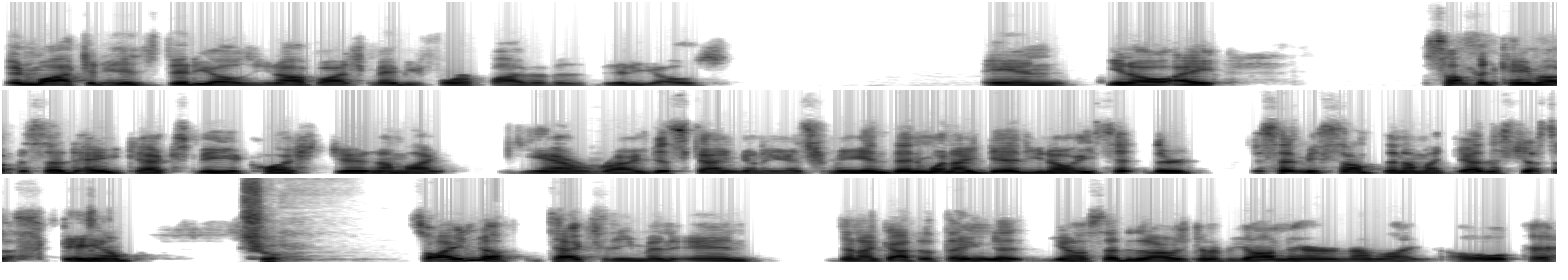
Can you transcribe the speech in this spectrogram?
been watching his videos, you know, I've watched maybe four or five of his videos. And, you know, I something came up that said, Hey, text me a question. I'm like, Yeah, right, this guy ain't gonna answer me. And then when I did, you know, he sent there sent me something, I'm like, Yeah, this is just a scam. Sure. so I ended up texting him, and and then I got the thing that you know said that I was to be on there, and I'm like, oh, okay.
